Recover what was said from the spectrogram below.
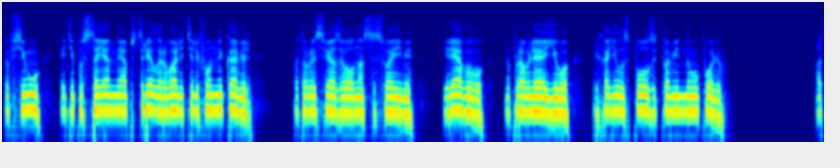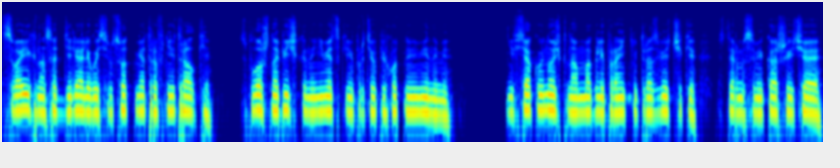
Ко всему, эти постоянные обстрелы рвали телефонный кабель, который связывал нас со своими, и Рябову, направляя его, приходилось ползать по минному полю. От своих нас отделяли 800 метров нейтралки, сплошь напичканной немецкими противопехотными минами. Не всякую ночь к нам могли проникнуть разведчики с термосами каши и чая.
